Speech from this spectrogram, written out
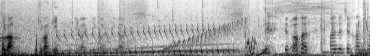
기방 기방기 이방 이방 이방. 진짜 망한 하는 척 한다.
